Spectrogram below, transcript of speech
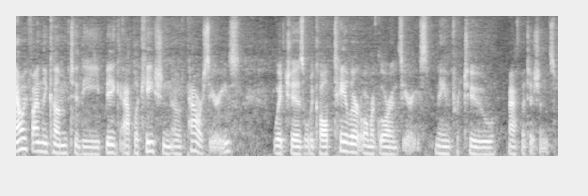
Now we finally come to the big application of power series, which is what we call Taylor or Maclaurin series, named for two mathematicians.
